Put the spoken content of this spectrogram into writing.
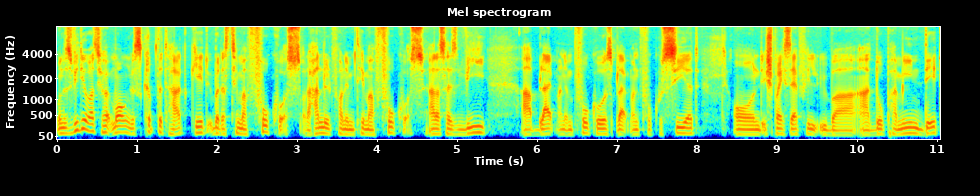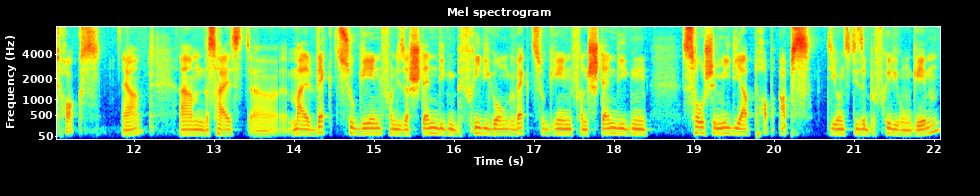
Und das Video, was ich heute Morgen geskriptet hat, geht über das Thema Fokus oder handelt von dem Thema Fokus. Ja, das heißt, wie äh, bleibt man im Fokus, bleibt man fokussiert? Und ich spreche sehr viel über äh, Dopamin-Detox. Ja, ähm, das heißt, äh, mal wegzugehen von dieser ständigen Befriedigung, wegzugehen von ständigen Social-Media-Pop-ups, die uns diese Befriedigung geben.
